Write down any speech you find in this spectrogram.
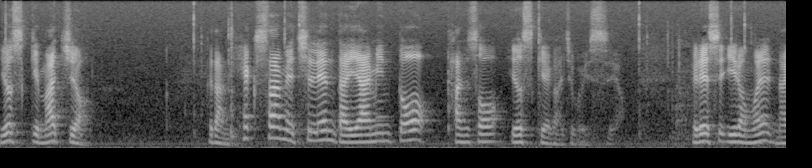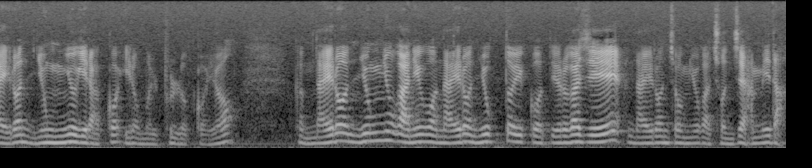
6개 맞죠? 그 다음 헥사메칠렌 다이아민도 탄소 6개 가지고 있어요. 그래서 이름을 나이론 66이라고 이름을 불렀고요. 그럼 나이론 66 아니고 나이론 6도 있고 여러 가지 나이론 종류가 존재합니다.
